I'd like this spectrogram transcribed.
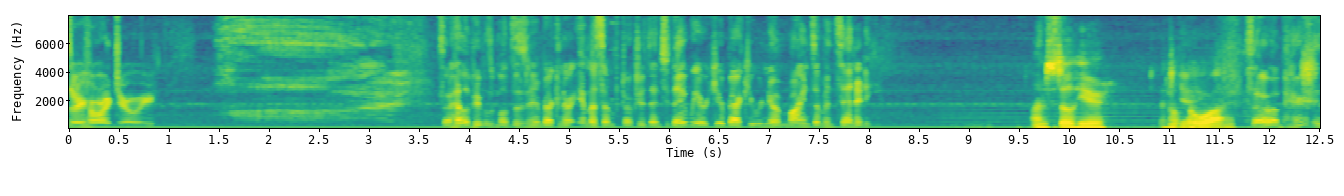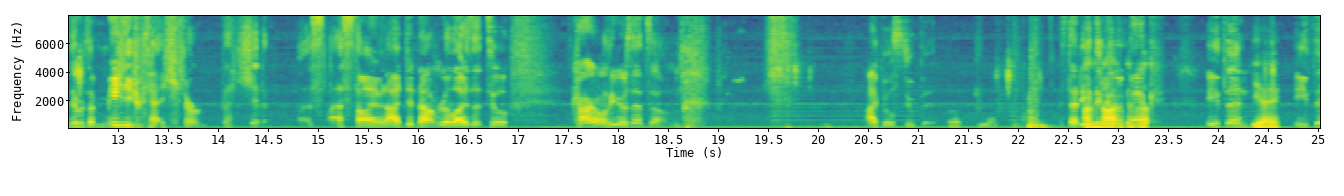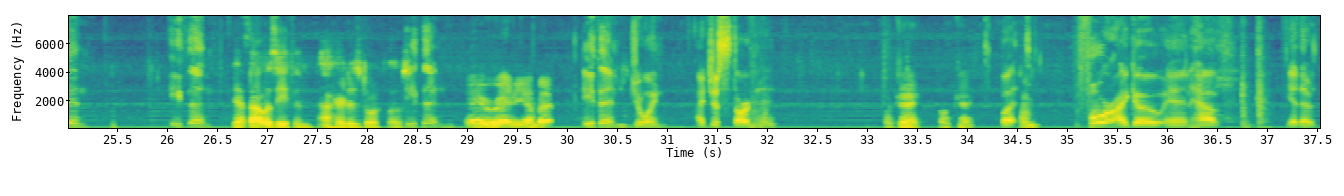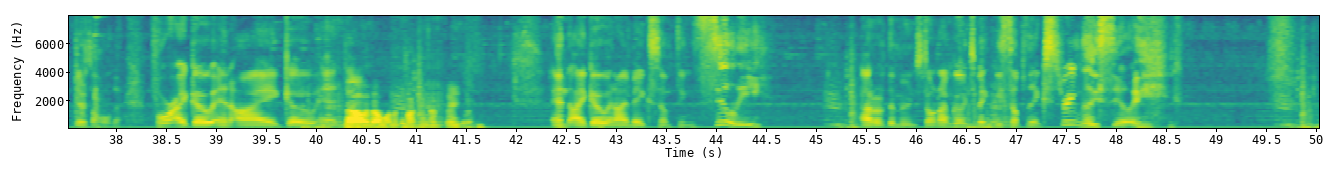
Hi. Say hi, Joey. So, hello, people's mothers, and here back in our MSM Productions, and today we are here back here in our Minds of Insanity. I'm still here. I don't Yeah. know why. So, apparently there was a meteor that hit, our, that hit us last time, and I did not realize it till Carl here said something. I feel stupid. Is that I'm Ethan not coming gonna- back? Ethan, Yeah, Ethan, Ethan, yeah, that was Ethan. I heard his door close. Ethan, Hey, ready, I'm back. Ethan, join. I just started it. Okay, okay. But I'm- before I go and have, yeah, there's there's a hole there. Before I go and I go and No, I don't want to fucking update. and I go and I make something silly out of the moonstone, I'm going to make me something extremely silly.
